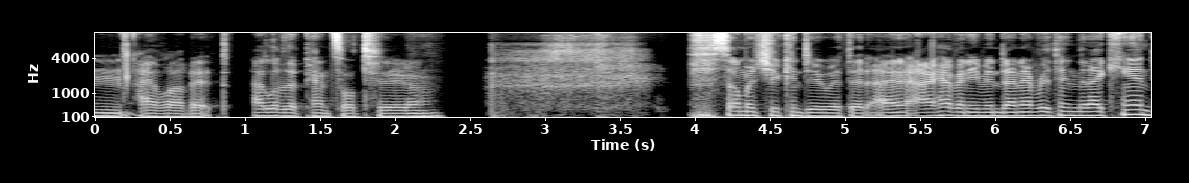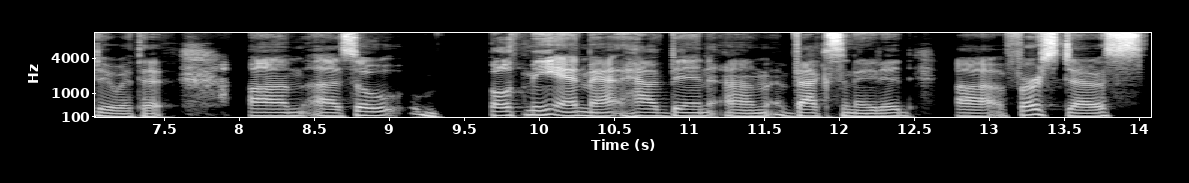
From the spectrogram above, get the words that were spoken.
Mm, I love it. I love the pencil too. So much you can do with it. I, I haven't even done everything that I can do with it. Um, uh, so both me and Matt have been um, vaccinated. Uh, first dose.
